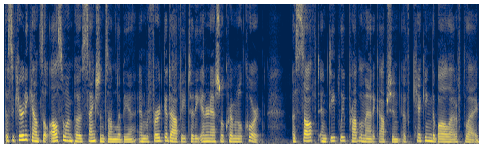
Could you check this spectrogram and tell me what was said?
The Security Council also imposed sanctions on Libya and referred Gaddafi to the International Criminal Court, a soft and deeply problematic option of kicking the ball out of play.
